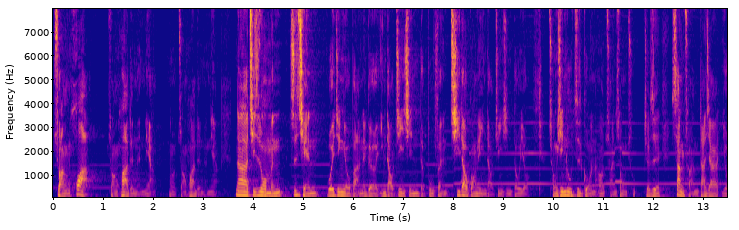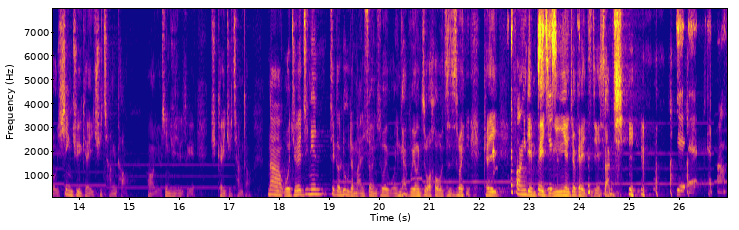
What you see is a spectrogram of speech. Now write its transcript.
转化转化的能量哦，转化的能量。那其实我们之前我已经有把那个引导静心的部分，七道光的引导静心都有重新录制过，然后传送出，就是上传，大家有兴趣可以去参考哦，有兴趣就这个去可以去参考。那我觉得今天这个录的蛮顺，所以我应该不用做后置，所以可以放一点背景音乐就可以直接上去。耶，太棒了！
